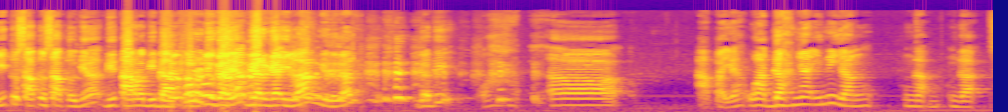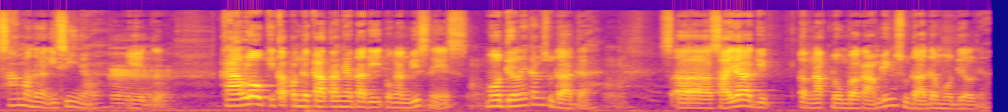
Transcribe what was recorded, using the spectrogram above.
itu satu-satunya ditaruh di dapur juga ya, biar gak hilang gitu kan? Jadi wah, eh, apa ya wadahnya ini yang nggak nggak sama dengan isinya Oke. gitu. Kalau kita pendekatannya tadi hitungan bisnis, modelnya kan sudah ada. Eh, saya di ternak domba kambing sudah ada modelnya.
